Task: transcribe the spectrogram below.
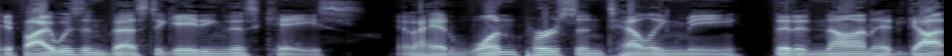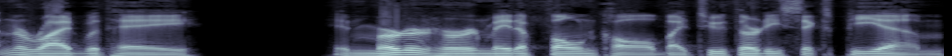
if I was investigating this case and I had one person telling me that Adnan had gotten a ride with Hae and murdered her and made a phone call by 2:36 p.m.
